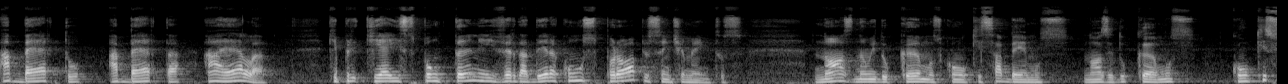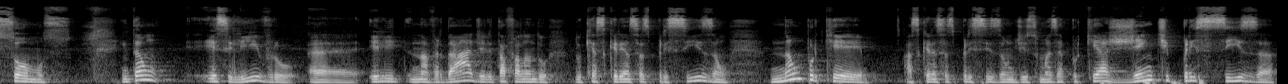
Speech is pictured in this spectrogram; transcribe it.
aberto, aberta a ela, que, que é espontânea e verdadeira com os próprios sentimentos. Nós não educamos com o que sabemos, nós educamos com o que somos. Então, esse livro, é, ele, na verdade, ele está falando do que as crianças precisam, não porque as crianças precisam disso, mas é porque a gente precisa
